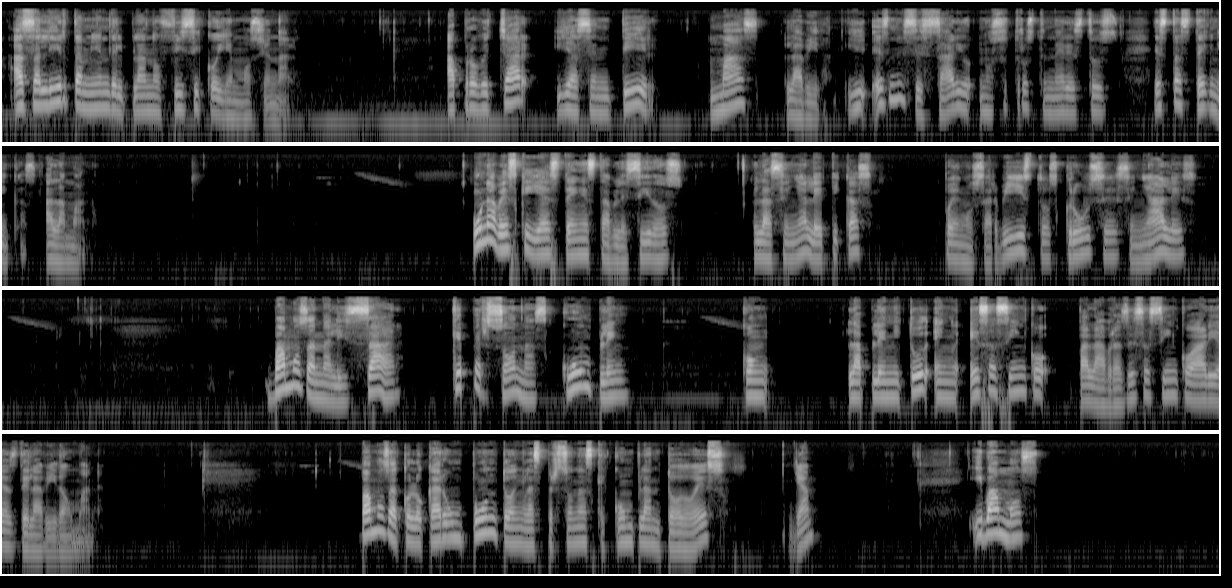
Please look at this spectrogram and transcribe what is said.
a salir también del plano físico y emocional, aprovechar y a sentir más la vida. Y es necesario nosotros tener estos, estas técnicas a la mano. Una vez que ya estén establecidos las señaléticas, pueden usar vistos, cruces, señales. Vamos a analizar qué personas cumplen con la plenitud en esas cinco palabras, esas cinco áreas de la vida humana. Vamos a colocar un punto en las personas que cumplan todo eso, ¿ya? Y vamos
